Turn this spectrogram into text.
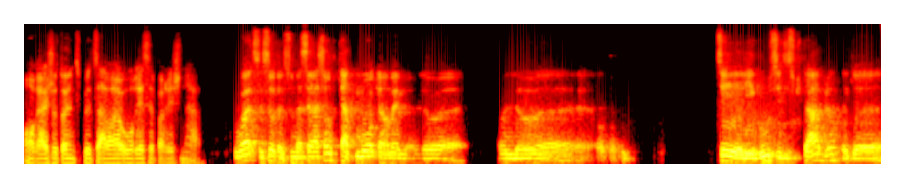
on rajoute un petit peu de saveur au récip original. Oui, c'est ça. C'est une macération de quatre mois quand même. Là, euh, l'a. Euh, tu sais, les goûts, c'est discutable. Là,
